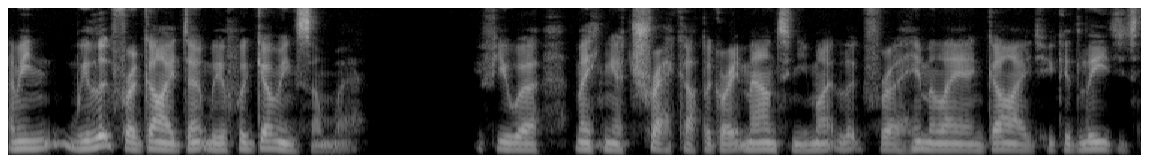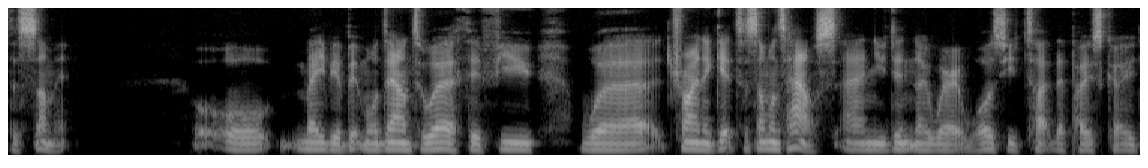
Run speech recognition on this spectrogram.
I mean, we look for a guide, don't we, if we're going somewhere? If you were making a trek up a great mountain, you might look for a Himalayan guide who could lead you to the summit. Or maybe a bit more down to earth, if you were trying to get to someone's house and you didn't know where it was, you'd type their postcode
